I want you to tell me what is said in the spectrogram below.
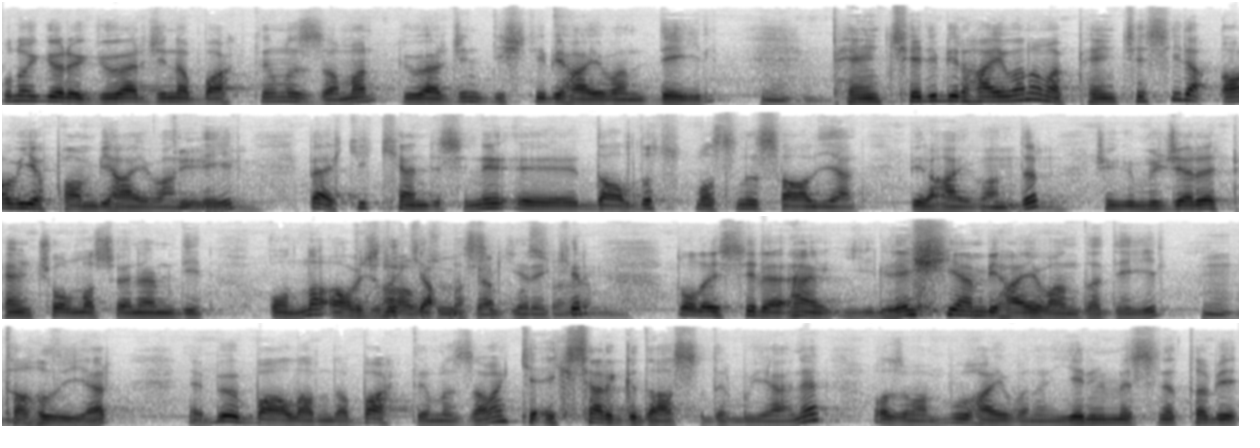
Buna göre güvercine baktığımız zaman güvercin dişli bir hayvan değil. Pençeli bir hayvan ama pençesiyle av yapan bir hayvan Değil. değil. Belki kendisini e, dalda tutmasını sağlayan bir hayvandır. Çünkü mücerret pençe olması önemli değil. Onunla avcılık, Avcılık yapması, yapması gerekir. önemli. Dolayısıyla ha, leş yiyen bir hayvan da değil, tahıl yer. E, böyle bağlamda baktığımız zaman ki ekser gıdasıdır bu yani. O zaman bu hayvanın yenilmesine tabi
